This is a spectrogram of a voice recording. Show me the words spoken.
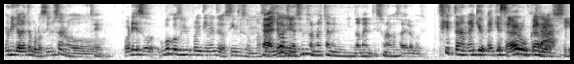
únicamente por los Simpsons o...? Sí. Por eso, vos consumís prácticamente los Simpsons más Claro, el tema es que los Simpsons no están en internet, es una cosa de locos. Sí están, hay que, hay que saber buscarlos. Claro, sí.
